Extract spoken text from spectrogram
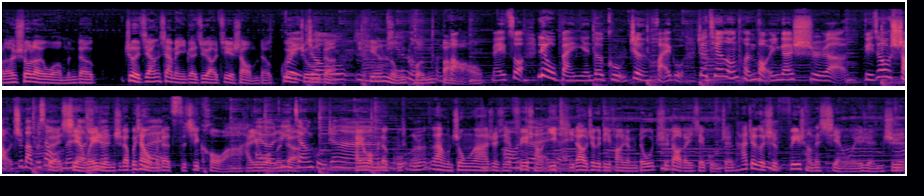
好了，说了我们的浙江，下面一个就要介绍我们的贵州的天龙屯堡。没错，六百年的古镇怀古，这天龙屯堡应该是比较少知吧？不像我们鲜为人知的，不像我们的磁器口啊，还有我们的丽江古镇啊，还有我们的古阆中啊，这些非常一提到这个地方，人们都知道的一些古镇，它这个是非常的鲜为人知。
